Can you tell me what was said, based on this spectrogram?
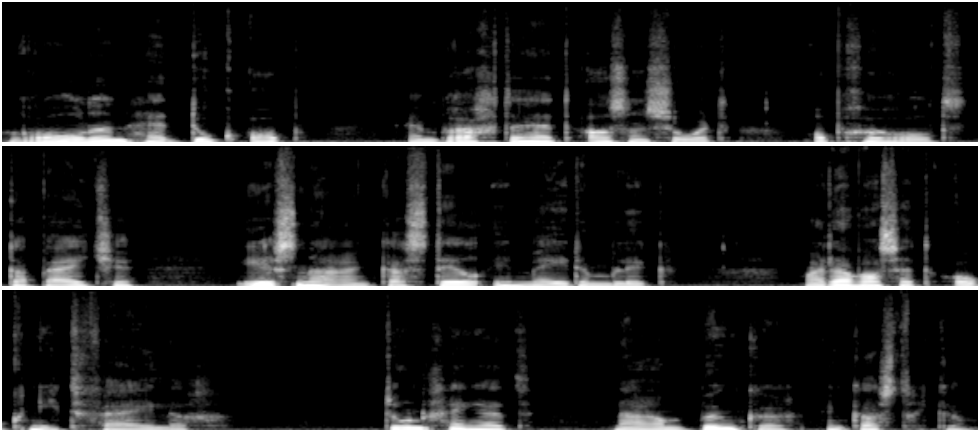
rolden het doek op en brachten het als een soort opgerold tapijtje eerst naar een kasteel in Medemblik, maar daar was het ook niet veilig. Toen ging het naar een bunker in Castricum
